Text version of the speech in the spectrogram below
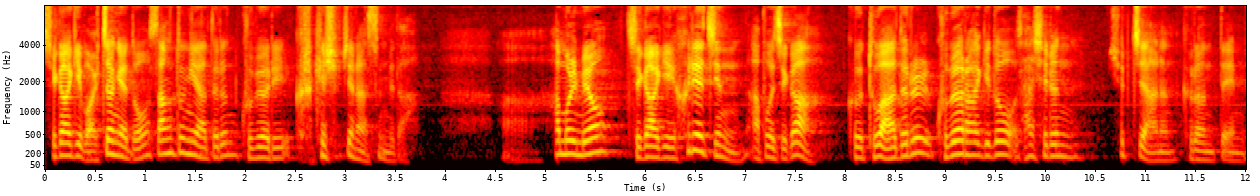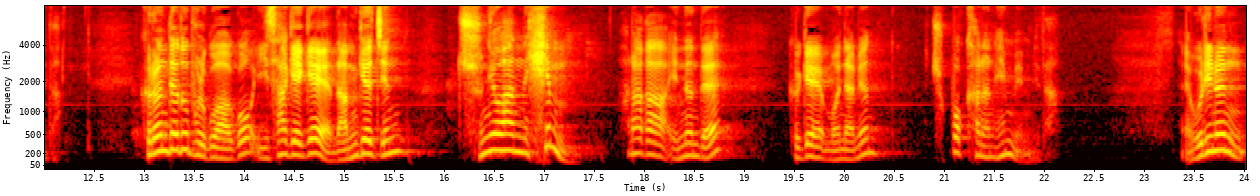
지각이 멀쩡해도 쌍둥이 아들은 구별이 그렇게 쉽지는 않습니다. 아, 하물며 지각이 흐려진 아버지가 그 두 아들을 구별하기도 사실은 쉽지 않은 그런 때입니다. 그런데도 불구하고 이삭에게 남겨진 중요한 힘 하나가 있는데 그게 뭐냐면 축복하는 힘입니다. 우리는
